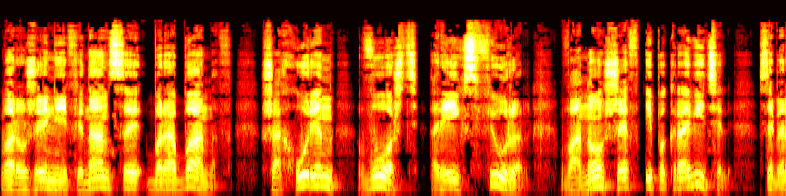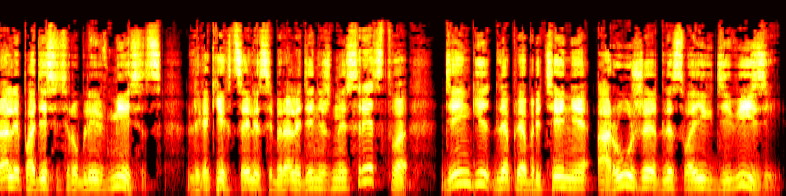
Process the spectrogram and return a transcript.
вооружение и финансы Барабанов, Шахурин – вождь, рейхсфюрер, Вано – шеф и покровитель, собирали по 10 рублей в месяц. Для каких целей собирали денежные средства? Деньги для приобретения оружия для своих дивизий.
